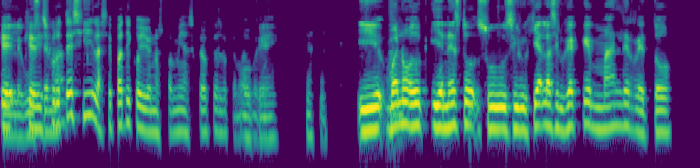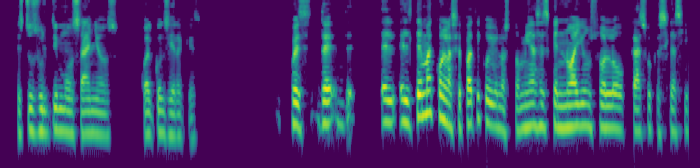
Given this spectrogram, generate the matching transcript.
que que le que guste disfruté, más? sí, las hepático-ionostomías, creo que es lo que más me gusta. Ok. Y bueno, Doc, y en esto, su cirugía, la cirugía que más le retó estos últimos años, ¿cuál considera que es? Pues, de de el el tema con las hepático-ionostomías es que no hay un solo caso que sea así,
